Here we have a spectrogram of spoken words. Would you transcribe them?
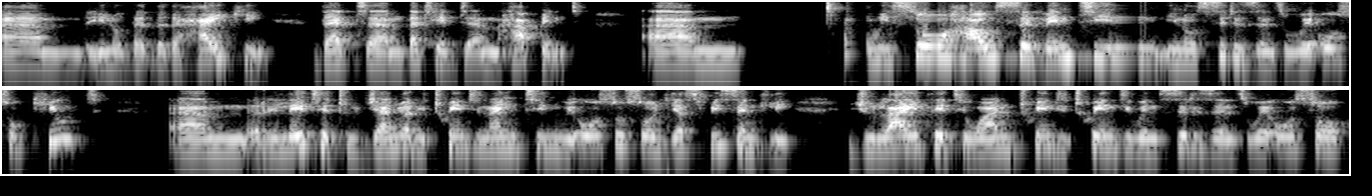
um, you know, the, the, the, hiking that, that had happened. we saw how 17, you know, citizens were also killed related to January 2019. We also saw just recently, July 31, 2020, when citizens were also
